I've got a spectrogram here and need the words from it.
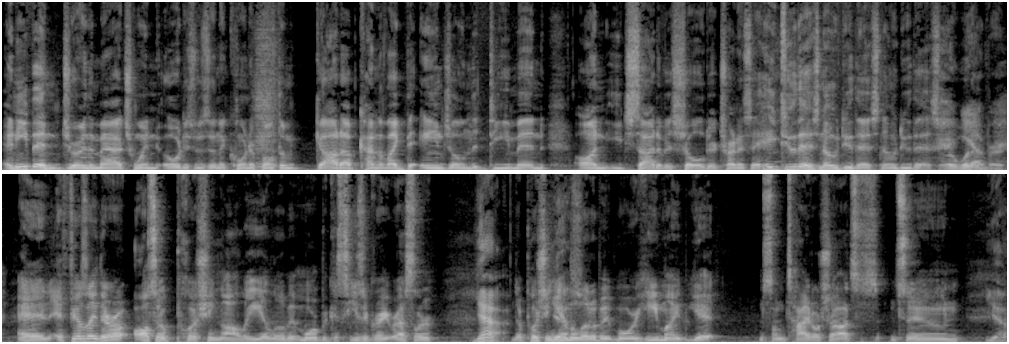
and even during the match when Otis was in the corner, both of them got up, kind of like the angel and the demon on each side of his shoulder, trying to say, "Hey, do this, no, do this, no, do this, or whatever." and it feels like they're also pushing Ali a little bit more because he's a great wrestler. Yeah, They're pushing him a little bit more. He might get some title shots soon. yeah,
